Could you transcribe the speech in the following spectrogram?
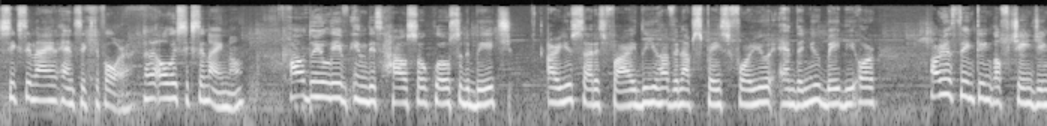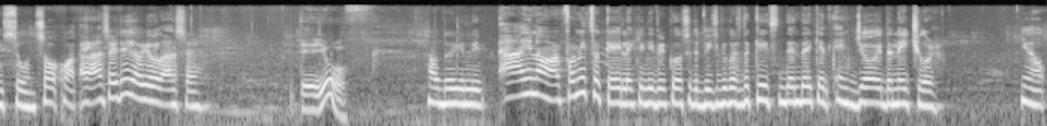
69 and 64. Uh, always 69, no? How do you live in this house so close to the beach? Are you satisfied? Do you have enough space for you and the new baby or are you thinking of changing soon? So what? I answered it or you will answer? Eh, you. How do you live? Ah, you know, for me it's okay. Like we live here close to the beach because the kids then they can enjoy the nature. You know,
